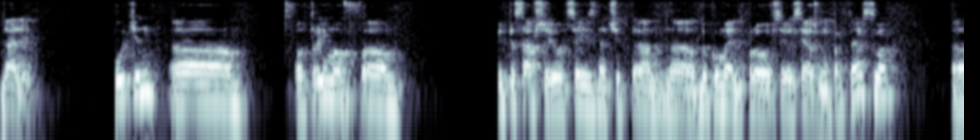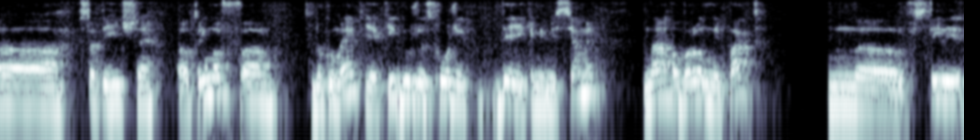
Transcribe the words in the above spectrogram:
Далі Путін е, отримав, е, підписавши оцей значить, е, е, документ про всеосяжне партнерство е, стратегічне, отримав документ, який дуже схожий деякими місцями на оборонний пакт в стилі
